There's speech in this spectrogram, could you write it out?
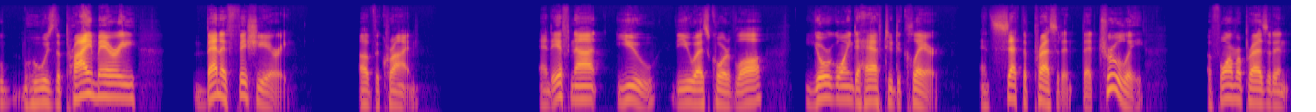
who, who was the primary beneficiary of the crime. And if not you, the U.S. Court of Law, you're going to have to declare and set the precedent that truly a former president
